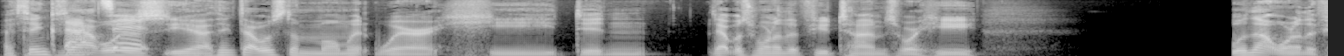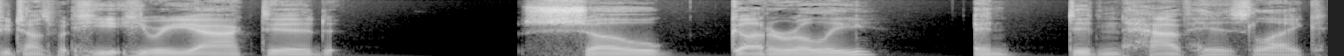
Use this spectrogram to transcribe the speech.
I think that That's was yeah. I think that was the moment where he didn't. That was one of the few times where he, well, not one of the few times, but he he reacted so gutturally and didn't have his like.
